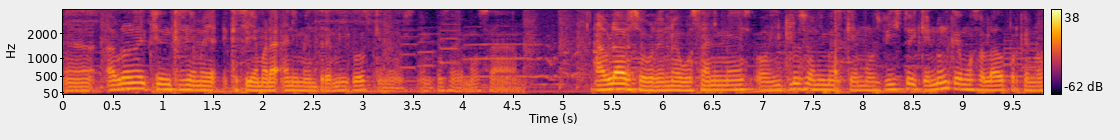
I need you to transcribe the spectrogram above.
Uh, habrá una sección que se, que se llamará Anime entre amigos, que nos empezaremos a hablar sobre nuevos animes o incluso animes que hemos visto y que nunca hemos hablado porque no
